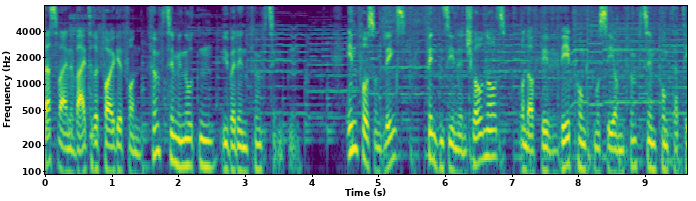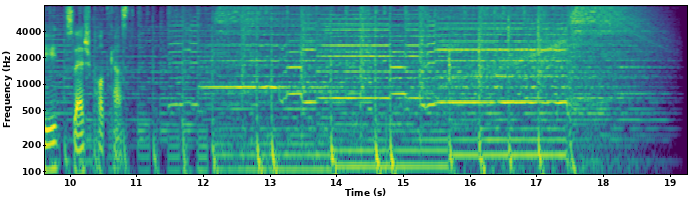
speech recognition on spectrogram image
Das war eine weitere Folge von 15 Minuten über den 15. Infos und Links finden Sie in den Show Notes und auf www.museum15.at slash podcast.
